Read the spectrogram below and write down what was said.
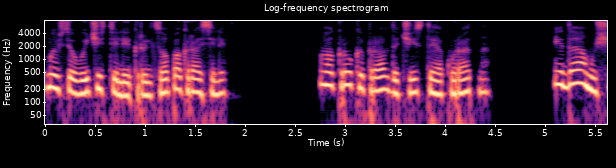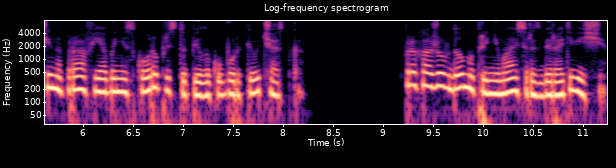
Мы все вычистили и крыльцо покрасили». Вокруг и правда чисто и аккуратно. И да, мужчина прав, я бы не скоро приступила к уборке участка. Прохожу в дом и принимаюсь разбирать вещи.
